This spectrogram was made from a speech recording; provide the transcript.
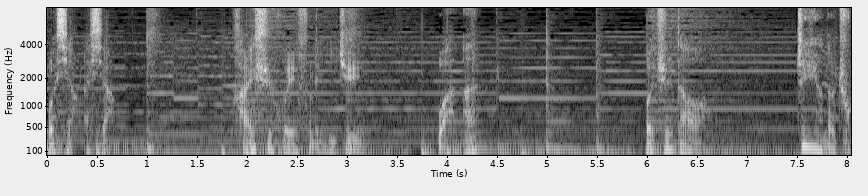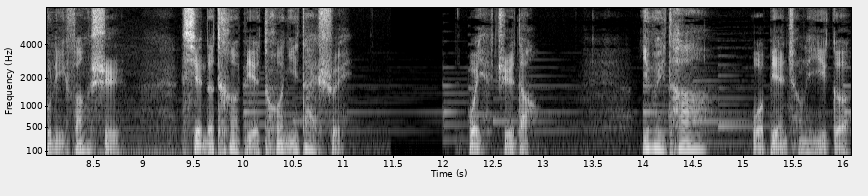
我想了想，还是回复了一句“晚安”。我知道，这样的处理方式显得特别拖泥带水。我也知道，因为他，我变成了一个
